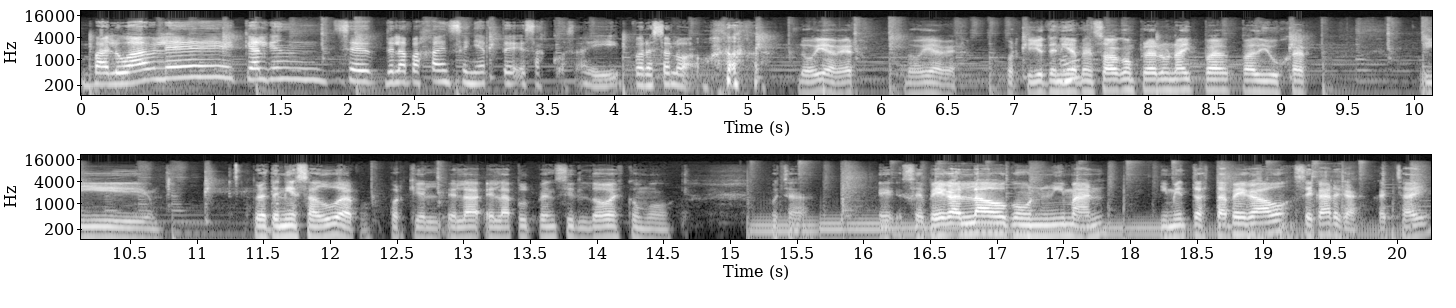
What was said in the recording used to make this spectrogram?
valuable que alguien se dé la paja de enseñarte esas cosas y por eso lo hago. Lo voy a ver, lo voy a ver. Porque yo tenía ¿Mm? pensado comprar un iPad para dibujar. Y... Pero tenía esa duda, po, porque el, el- el Apple Pencil 2 es como... pucha, eh, se pega al lado con un imán y mientras está pegado se carga, ¿cachai?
